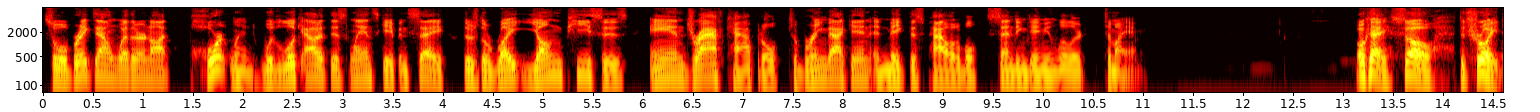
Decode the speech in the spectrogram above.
So we'll break down whether or not portland would look out at this landscape and say there's the right young pieces and draft capital to bring back in and make this palatable sending damian lillard to miami Okay, so Detroit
